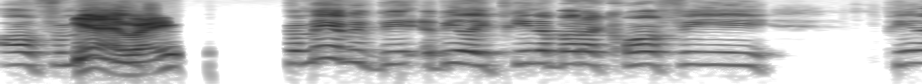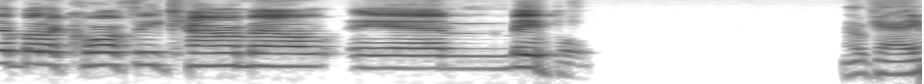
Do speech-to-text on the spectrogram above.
Oh, for me, Yeah, right. For me, it would be it'd be like peanut butter coffee, peanut butter coffee, caramel, and maple. Okay.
